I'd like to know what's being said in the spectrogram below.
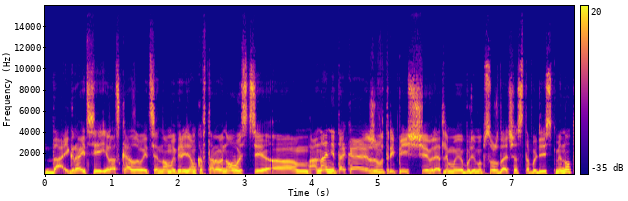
Да, играйте и рассказывайте. Но мы перейдем ко второй новости. Она не такая животрепещущая, вряд ли мы ее будем обсуждать сейчас с тобой 10 минут.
